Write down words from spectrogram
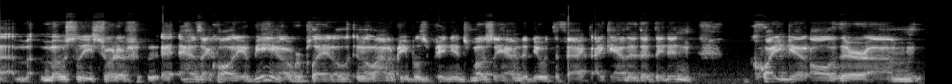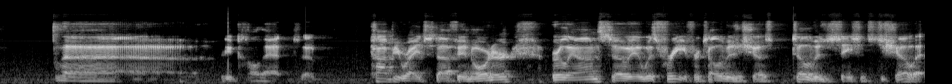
uh, mostly sort of has that quality of being overplayed in a lot of people's opinions, mostly having to do with the fact I gather that they didn't quite get all of their um, uh, what do you call that uh, copyright stuff in order early on, so it was free for television shows, television stations to show it,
